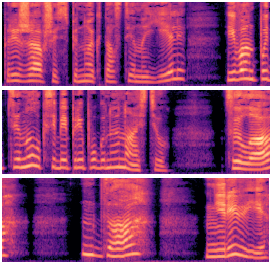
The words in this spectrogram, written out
Прижавшись спиной к толстенной ели, Иван подтянул к себе перепуганную Настю. «Цела?» «Да». «Не реви.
